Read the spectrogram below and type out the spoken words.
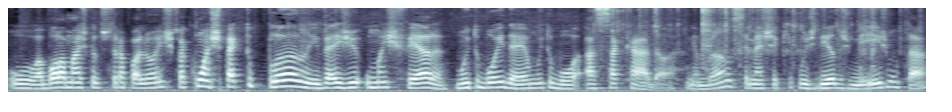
O, a bola mágica dos trapalhões, só que com aspecto plano, em vez de uma esfera. Muito boa ideia, muito boa a sacada, ó. Lembrando, você mexe aqui com os dedos mesmo, tá?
